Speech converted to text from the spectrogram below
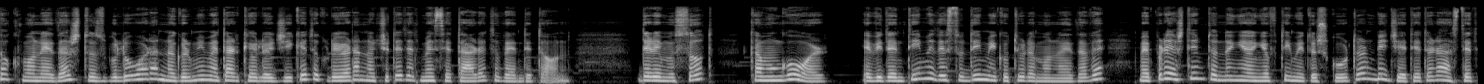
tok monedash të zbuluara në gërmimet arkeologjike të kryera në qytetet mesjetare të vendit tonë. Deri më sot, ka munguar evidentimi dhe studimi i këtyre monedhave me përjashtim të ndonjë njoftimi të shkurtër mbi gjetjet e rastit,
